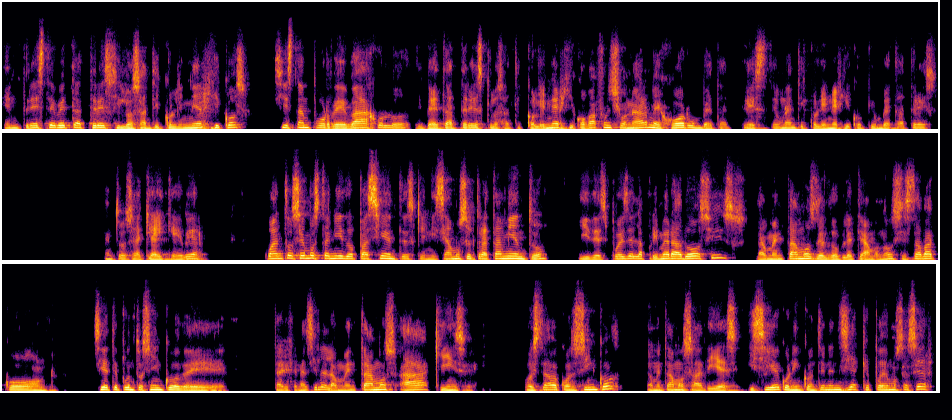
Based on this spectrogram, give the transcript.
entre este beta 3 y los anticolinérgicos? Si están por debajo los beta 3 que los anticolinérgicos, va a funcionar mejor un, beta, este, un anticolinérgico que un beta 3. Entonces, aquí hay que ver. ¿Cuántos hemos tenido pacientes que iniciamos el tratamiento y después de la primera dosis la aumentamos del dobleteamos, ¿no? Si estaba con 7.5 de tarifenacil, la aumentamos a 15. O estaba con 5, aumentamos a 10 y sigue con incontinencia, ¿qué podemos hacer?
